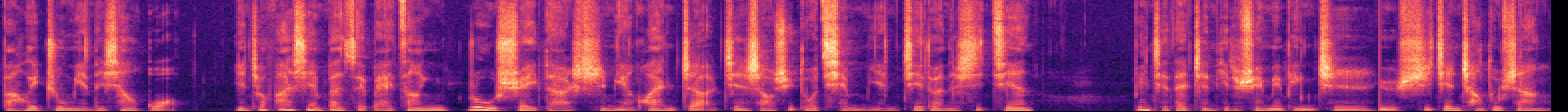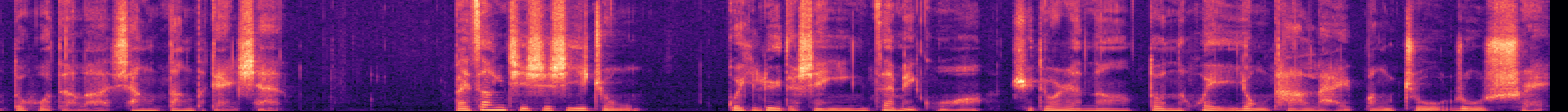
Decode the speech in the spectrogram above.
发挥助眠的效果。研究发现，伴随白噪音入睡的失眠患者，减少许多浅眠阶段的时间，并且在整体的睡眠品质与时间长度上都获得了相当的改善。白噪音其实是一种。规律的声音，在美国，许多人呢都会用它来帮助入睡。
